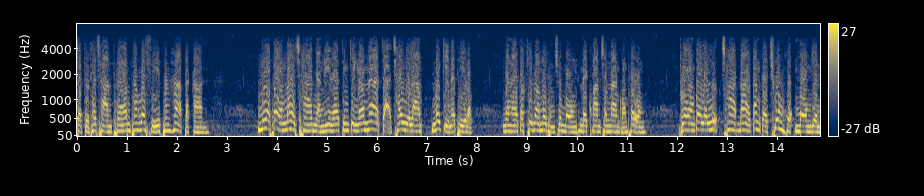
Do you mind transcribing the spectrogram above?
จตุทฌานพร้อมทั้งวสีทั้งห้าประการ เมื่อพระองค์ได้ฌานอย่างนี้แล้ว จริง ๆ แล้วน่าจะใช้เวลาไม่กี่นาทีหรอก ยังไงก็คิดว่าไม่ถึงชั่วโมงในความชำนาญของพระองค์ พระองค์ก็ระลึกชาติได้ตั้งแต่ช่วงหกโมงเย็น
